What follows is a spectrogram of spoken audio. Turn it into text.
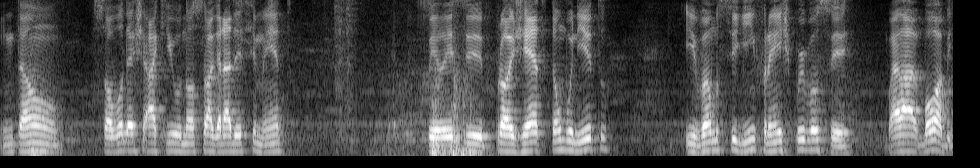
então, só vou deixar aqui o nosso agradecimento pelo esse projeto tão bonito e vamos seguir em frente por você. Vai lá, Bob.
